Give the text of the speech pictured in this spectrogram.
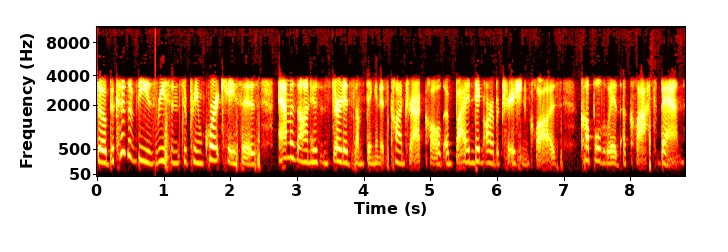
So, because of these recent Supreme Court cases, Amazon has inserted something in its contract called a binding arbitration clause coupled with a class ban.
